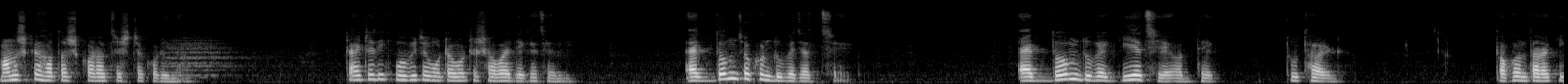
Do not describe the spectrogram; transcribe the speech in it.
মানুষকে হতাশ করার চেষ্টা করি না। টাইটানিক মুভিটা মোটামুটি সবাই দেখেছেন। একদম যখন ডুবে যাচ্ছে, একদম ডুবে গিয়েছে অর্ধেক টু থার্ড তখন তারা কি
